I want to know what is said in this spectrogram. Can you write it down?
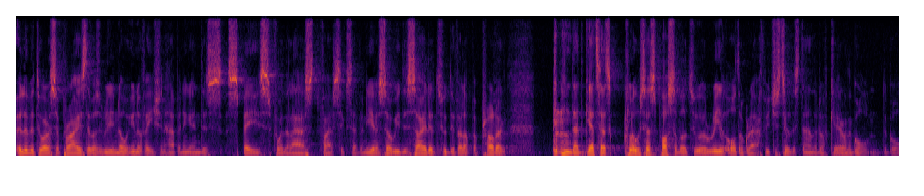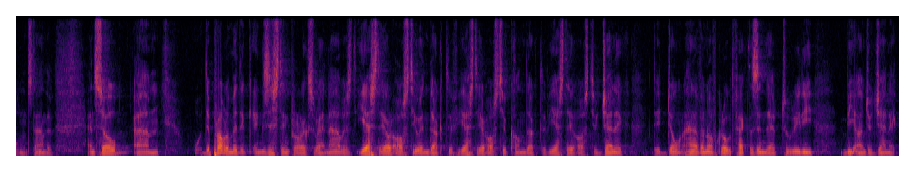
a little bit to our surprise, there was really no innovation happening in this space for the last five, six, seven years. So we decided to develop a product that gets as close as possible to a real autograft, which is still the standard of care, the golden, the golden standard. And so um, the problem with the existing products right now is, yes, they are osteoinductive, yes, they are osteoconductive, yes, they are osteogenic. They don't have enough growth factors in there to really be angiogenic.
